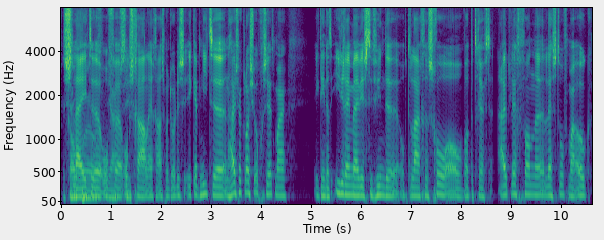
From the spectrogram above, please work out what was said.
slijten of, uh, opschalen en ga eens maar door. Dus ik heb niet uh, een huiswerkklasje opgezet, maar ik denk dat iedereen mij wist te vinden op de lagere school al wat betreft uitleg van lesstof, maar ook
